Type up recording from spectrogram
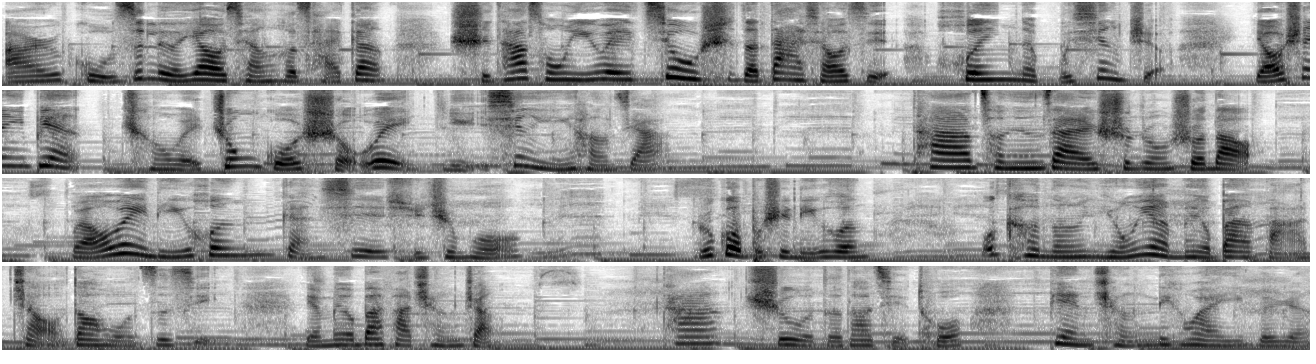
而骨子里的要强和才干，使她从一位旧式的大小姐、婚姻的不幸者，摇身一变成为中国首位女性银行家。她曾经在书中说道：“我要为离婚感谢徐志摩，如果不是离婚。”我可能永远没有办法找到我自己，也没有办法成长。他使我得到解脱，变成另外一个人。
